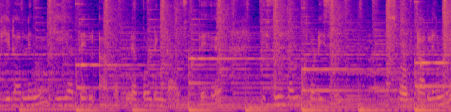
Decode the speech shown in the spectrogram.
घी डालेंगे। घी या तेल आप अपने अकॉर्डिंग डाल सकते हैं। इसमें हम थोड़ी सी सौंफ डालेंगे।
